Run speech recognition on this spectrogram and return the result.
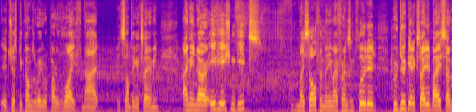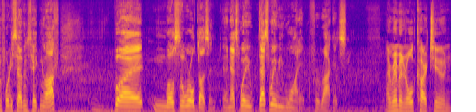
it just becomes a regular part of life. Not it's something exciting. I mean, I mean, our aviation geeks, myself and many of my friends included, who do get excited by 747s taking off, but most of the world doesn't, and that's way that's the way we want it for rockets. I remember an old cartoon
